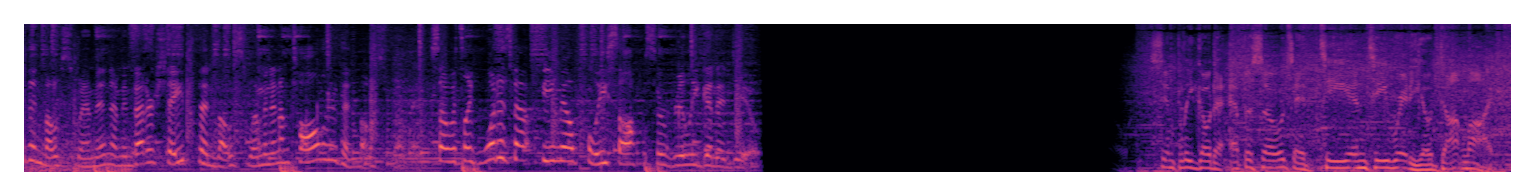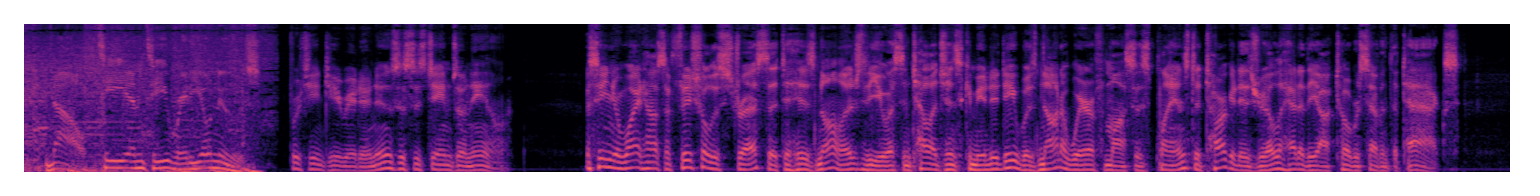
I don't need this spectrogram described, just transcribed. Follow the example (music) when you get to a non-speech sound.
than most women. I'm in better shape than most women, and I'm taller than most women. So it's like, what is that female police officer really going to do? Simply go to episodes at tntradio.live. Now, TNT Radio News. For TNT Radio News, this is James O'Neill. A senior White House official has stressed that to his knowledge, the U.S. intelligence community was not aware of Hamas's plans to target Israel ahead of the October 7th attacks.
